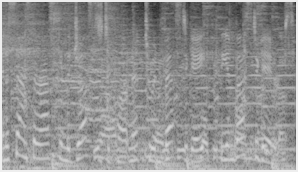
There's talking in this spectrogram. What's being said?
In a sense, they're asking the Justice Department to investigate the investigators.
